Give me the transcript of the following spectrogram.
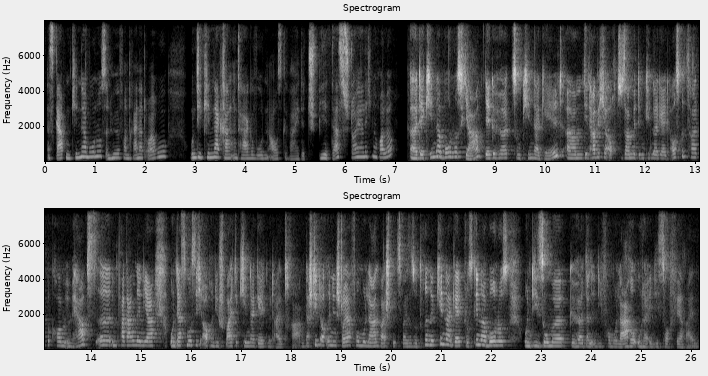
es gab einen Kinderbonus in Höhe von 300 Euro und die Kinderkrankentage wurden ausgeweitet. Spielt das steuerlich eine Rolle? Äh, der Kinderbonus, ja, der gehört zum Kindergeld. Ähm, den habe ich ja auch zusammen mit dem Kindergeld ausgezahlt bekommen im Herbst äh, im vergangenen Jahr. Und das muss ich auch in die Spalte Kindergeld mit eintragen. Da steht auch in den Steuerformularen beispielsweise so drin, Kindergeld plus Kinderbonus und die Summe gehört dann in die Formulare oder in die Software rein.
